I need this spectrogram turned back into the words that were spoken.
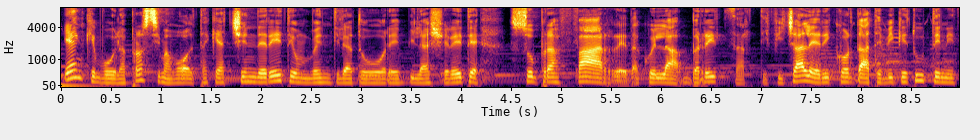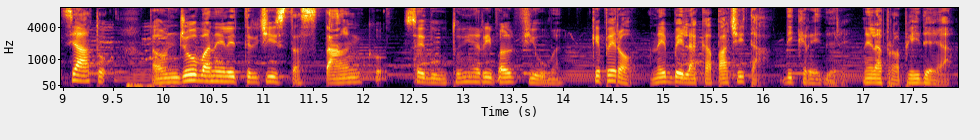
E anche voi la prossima volta che accenderete un ventilatore e vi lascerete sopraffare da quella brezza artificiale ricordatevi che tutto è iniziato da un giovane elettricista stanco seduto in riva al fiume, che però ne ebbe la capacità di credere nella propria idea.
